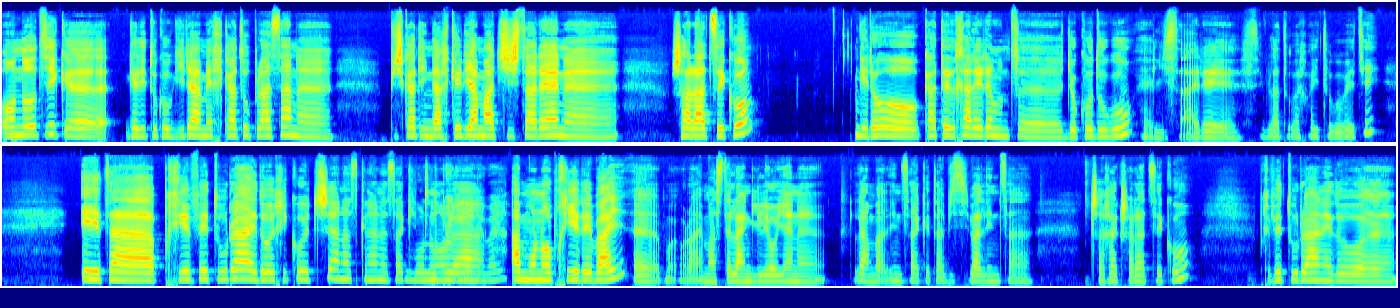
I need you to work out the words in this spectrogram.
Ondotik e, gelituko gira merkatu plazan e, piskat indarkeria matxistaren e, salatzeko. Gero katedraleren e, joko dugu, Elisa ere ziblatu behar baitugu beti. Eta prefetura edo egiko etxean azkenan ezakit monopri Ere bai. A, ah, monopri ere bai. E, ora, emazte langile hoien e, lan baldintzak eta bizi baldintza txarrak salatzeko. Prefeturan edo e,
